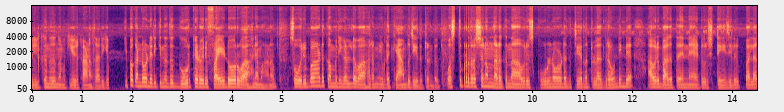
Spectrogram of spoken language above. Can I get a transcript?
വിൽക്കുന്നതും നമുക്ക് ഈ ഒരു കാണാൻ സാധിക്കും. ഇപ്പോൾ കണ്ടുകൊണ്ടിരിക്കുന്നത് ഗൂർക്കയുടെ ഒരു ഫൈവ് ഡോർ വാഹനമാണ്. സോ ഒരുപാട് കമ്പനികളുടെ വാഹനം ഇവിടെ ക്യാമ്പ് ചെയ്തിട്ടുണ്ട്. വസ്തു പ്രദർശനം നടക്കുന്ന ആ ഒരു സ്കൂളിനോട് ചേർന്നിട്ടുള്ള ഗ്രൗണ്ടിന്റെ ആ ഒരു ഭാഗത്ത് തന്നെയായിട്ട് ഒരു സ്റ്റേജിൽ പല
